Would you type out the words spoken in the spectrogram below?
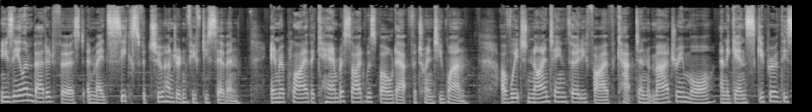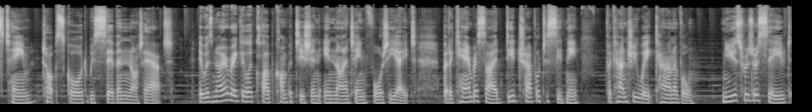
New Zealand batted first and made six for 257. In reply, the Canberra side was bowled out for 21, of which 1935 captain Marjorie Moore, and again skipper of this team, top scored with seven not out. There was no regular club competition in 1948, but a Canberra side did travel to Sydney for Country Week Carnival. News was received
